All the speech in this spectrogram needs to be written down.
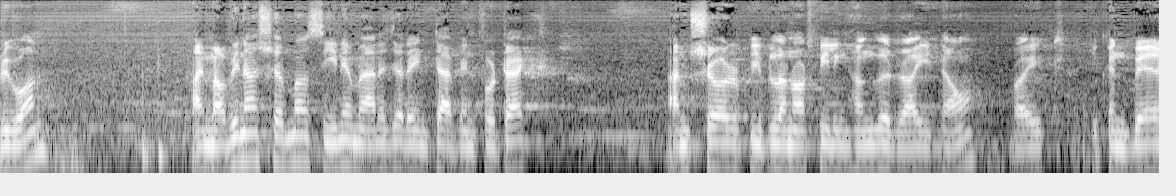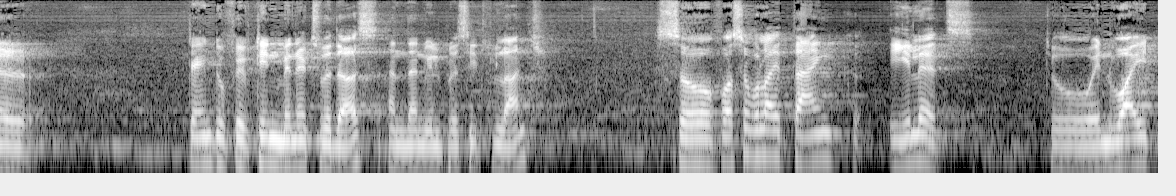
everyone. I'm Avinash Sharma, Senior Manager Entab Infotech. I'm sure people are not feeling hunger right now, right? You can bear 10 to 15 minutes with us and then we'll proceed to lunch. So first of all, I thank Elets to invite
